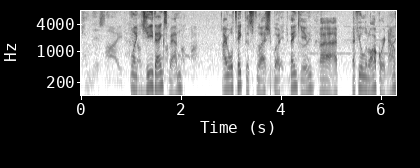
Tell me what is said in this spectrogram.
upon this. I'd I'm like, gee, thanks, man. I will take this flesh, but thank you. Uh, I feel a little awkward now.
